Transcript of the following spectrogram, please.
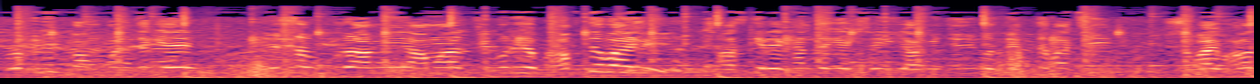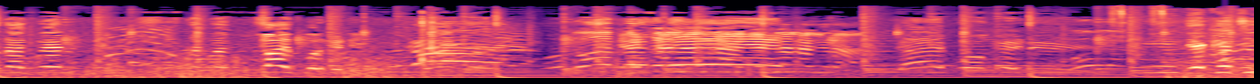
প্রোগ্রেটিভ কোম্পানি থেকে এসবগুলো আমি আমার জীবনে ভাবতে পারিনি। আজকের এখান থেকে সেই আমি জিনিসগুলো দেখতে পাচ্ছি। সবাই ভালো থাকবেন, সুস্থ থাকবেন। জয় প্রোগ্রেটিভ দেখেছি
